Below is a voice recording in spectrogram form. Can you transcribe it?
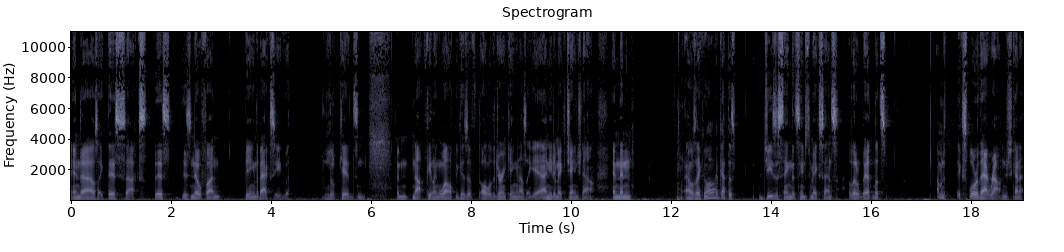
and uh, I was like this sucks. This is no fun being in the back seat with little kids and and not feeling well because of all of the drinking. And I was like, yeah, I need to make a change now. And then I was like, well, I've got this Jesus thing that seems to make sense a little bit. Let's, I'm going to explore that route and just kind of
